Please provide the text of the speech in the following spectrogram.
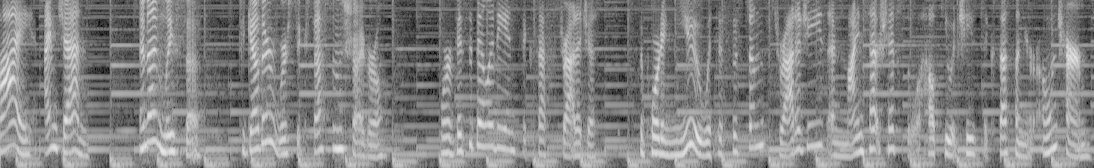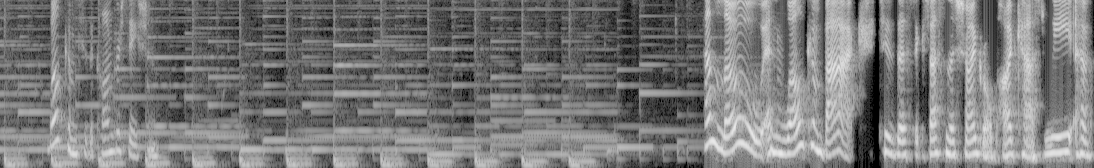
Hi, I'm Jen. And I'm Lisa. Together, we're Success in the Shy Girl. We're visibility and success strategists, supporting you with the systems, strategies, and mindset shifts that will help you achieve success on your own terms. Welcome to the conversation. Hello, and welcome back to the Success in the Shy Girl podcast. We have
